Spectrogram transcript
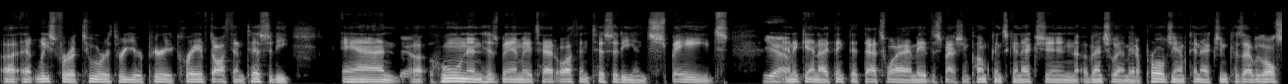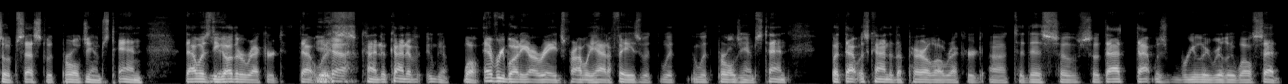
uh, at least for a two or three year period, craved authenticity. And yeah. uh, Hoon and his bandmates had authenticity in spades. Yeah. And again, I think that that's why I made the Smashing Pumpkins connection. Eventually, I made a Pearl Jam connection because I was also obsessed with Pearl Jam's Ten. That was the yeah. other record that was yeah. kind of kind of you know, well, everybody our age probably had a phase with with with Pearl Jam's Ten but that was kind of the parallel record uh, to this. So so that that was really really well said.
